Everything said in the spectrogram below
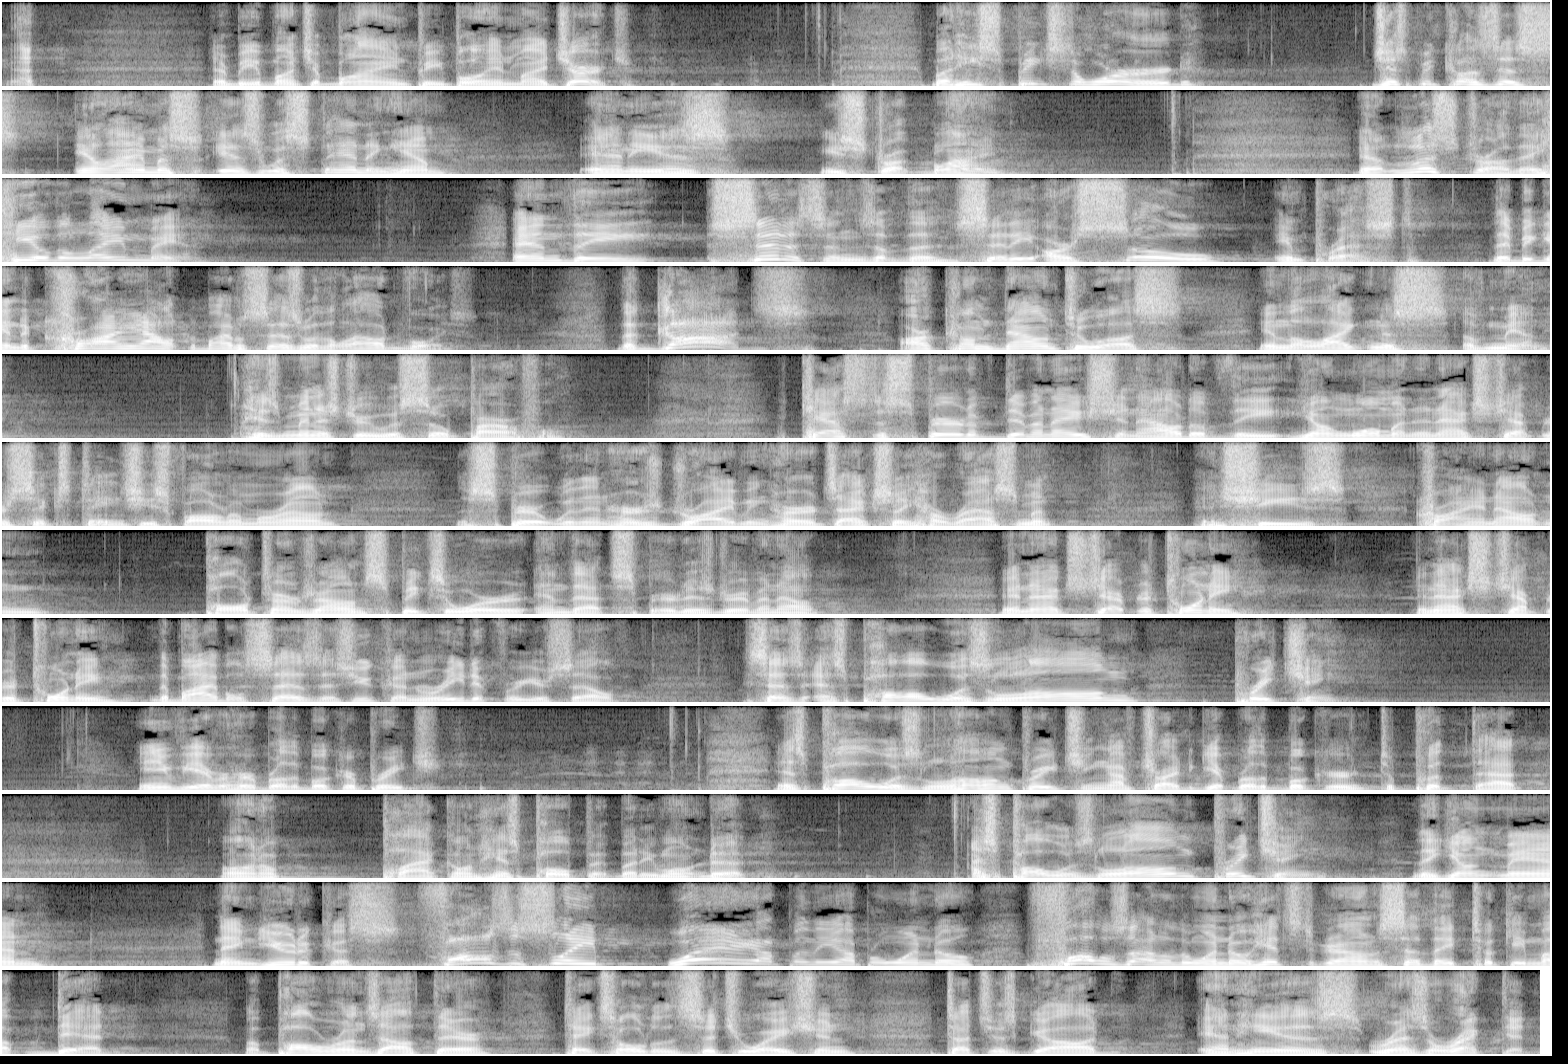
there'd be a bunch of blind people in my church. But he speaks the word just because this Elymas is withstanding him and he is he's struck blind. At Lystra, they heal the lame man. And the citizens of the city are so impressed. They begin to cry out, the Bible says, with a loud voice. The gods are come down to us in the likeness of men. His ministry was so powerful cast the spirit of divination out of the young woman in Acts chapter 16. She's following him around. The spirit within her is driving her. It's actually harassment. And she's crying out, and Paul turns around speaks a word, and that spirit is driven out. In Acts chapter 20, in Acts chapter 20, the Bible says this. You can read it for yourself. It says, As Paul was long preaching. Any of you ever heard Brother Booker preach? As Paul was long preaching, I've tried to get Brother Booker to put that on a plaque on his pulpit, but he won't do it. As Paul was long preaching, the young man named Eutychus falls asleep way up in the upper window, falls out of the window, hits the ground, and said they took him up dead. But Paul runs out there, takes hold of the situation, touches God, and he is resurrected.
